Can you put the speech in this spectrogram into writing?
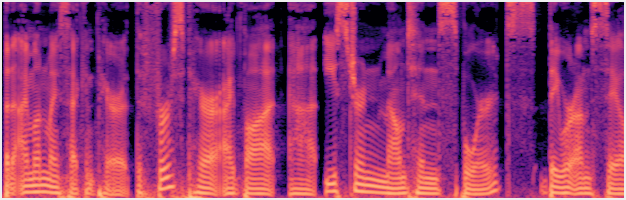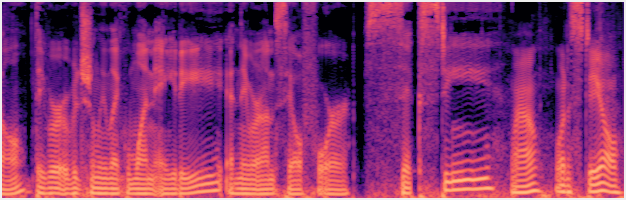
But I'm on my second pair. The first pair I bought at Eastern Mountain Sports. They were on sale. They were originally like 180 and they were on sale for 60. Wow, what a steal.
